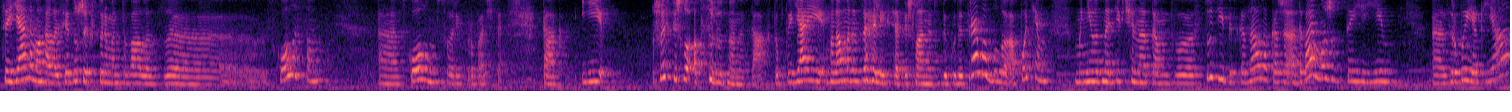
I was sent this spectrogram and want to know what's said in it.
Це я намагалася, я дуже експериментувала з, е, з колесом, е, з колом, сорі, пробачте. Так, і щось пішло абсолютно не так. Тобто я її, вона в мене взагалі вся пішла не туди, куди треба було. А потім мені одна дівчина там в студії підказала, каже: А давай, може, ти її е, зроби як я.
